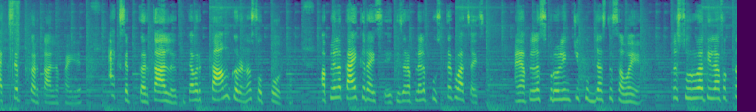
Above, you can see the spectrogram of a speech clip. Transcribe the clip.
ऍक्सेप्ट करता आलं पाहिजे. ऍक्सेप्ट करता आलं की त्यावर काम करणं सोपं होतं. आपल्याला काय करायचंय की जर आपल्याला पुस्तक वाचायचं आणि आपल्याला स्क्रोलिंगची खूप जास्त सवय आहे तर सुरुवातीला फक्त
